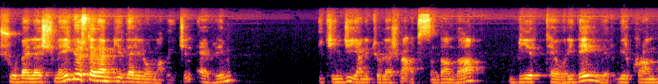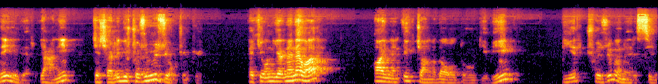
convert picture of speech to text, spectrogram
şubeleşmeyi gösteren bir delil olmadığı için evrim ikinci yani türleşme açısından da bir teori değildir, bir kuram değildir. Yani geçerli bir çözümümüz yok çünkü. Peki onun yerine ne var? Aynen ilk canlıda olduğu gibi bir çözüm önerisi.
